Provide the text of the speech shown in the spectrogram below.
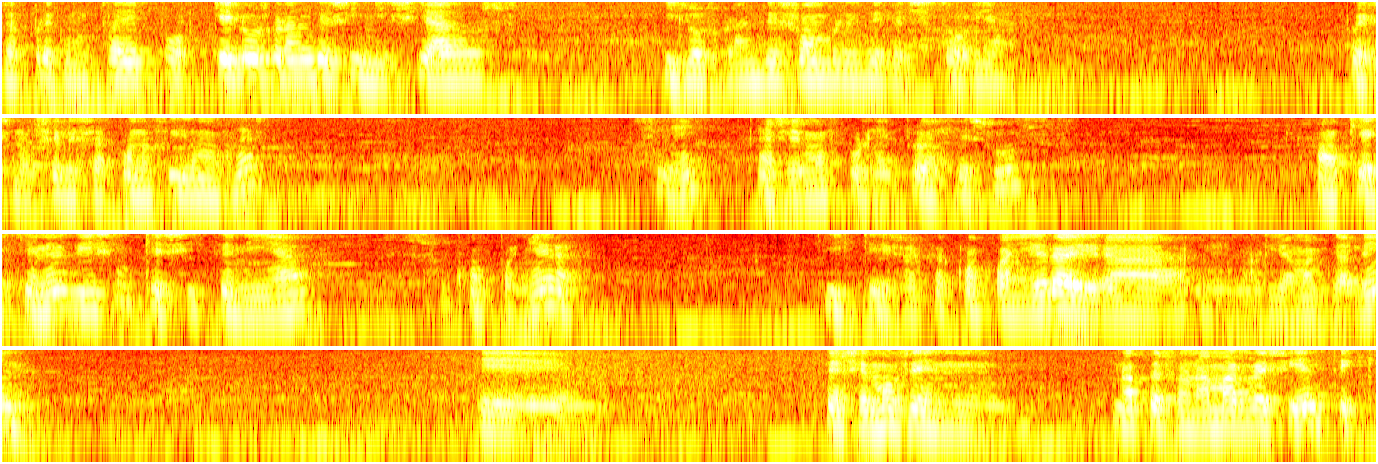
la pregunta de por qué los grandes iniciados y los grandes hombres de la historia, pues no se les ha conocido mujer. ¿Sí? Pensemos por ejemplo en Jesús, aunque hay quienes dicen que sí tenía su compañera y que esa compañera era eh, María Magdalena. Eh, Pensemos en una persona más reciente, que,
